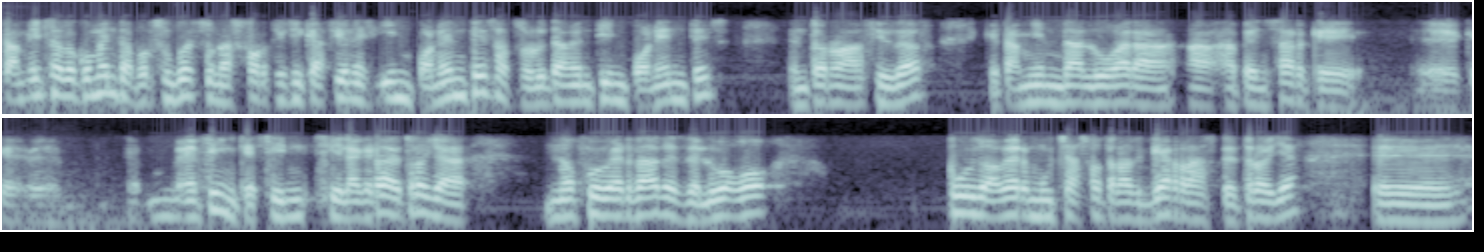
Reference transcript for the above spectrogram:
también se documenta, por supuesto, unas fortificaciones imponentes, absolutamente imponentes, en torno a la ciudad, que también da lugar a, pensar que, eh, en fin, que si, la guerra de Troya no fue verdad, desde luego pudo haber muchas otras guerras de Troya. Eh,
